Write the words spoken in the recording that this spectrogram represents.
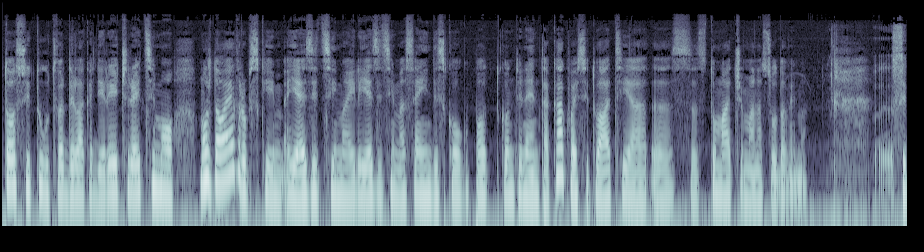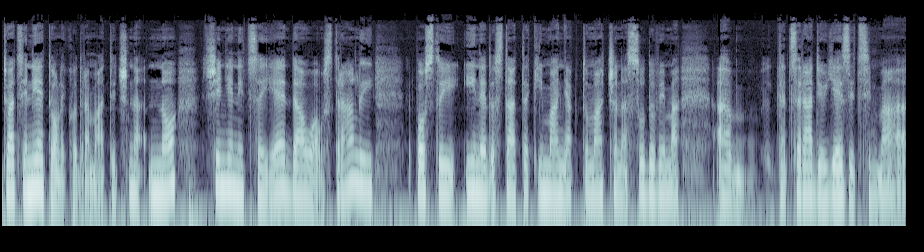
to si tu utvrdila kad je riječ recimo možda o evropskim jezicima ili jezicima sa indijskog podkontinenta. Kakva je situacija e, s tumačima na sudovima? Situacija nije toliko dramatična, no činjenica je da u Australiji postoji i nedostatak i manjak tumača na sudovima kad se radi o jezicima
